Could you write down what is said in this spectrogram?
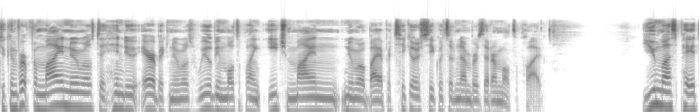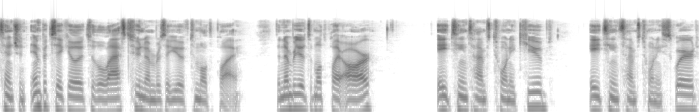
To convert from Mayan numerals to Hindu Arabic numerals, we will be multiplying each Mayan numeral by a particular sequence of numbers that are multiplied. You must pay attention in particular to the last two numbers that you have to multiply. The number you have to multiply are 18 times 20 cubed, 18 times 20 squared,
